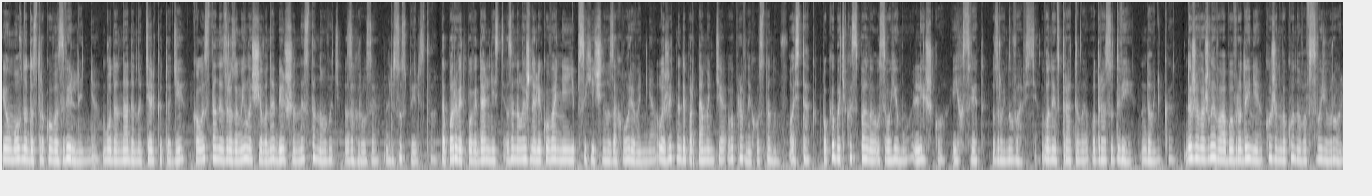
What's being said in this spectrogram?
І умовно дострокове звільнення буде надано тільки тоді, коли стане зрозуміло, що вона більше не становить загрози для суспільства. Тепер відповідальність за належне лікування її психічного захворювання лежить на департаменті виправних установ. Ось так, поки батьки спали у своєму ліжку, їх світ зруйнувався. Вони втратили одразу дві доньки. Дуже важливо, аби в родині кожен виконував свою роль.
